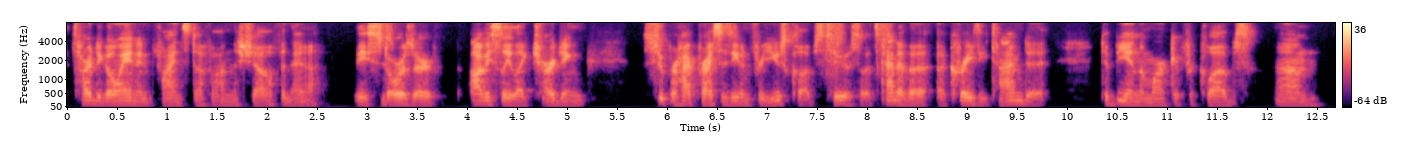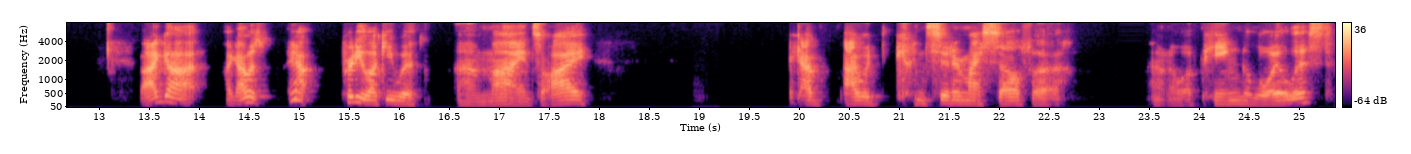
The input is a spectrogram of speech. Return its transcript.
it's hard to go in and find stuff on the shelf, and then yeah. these stores are obviously like charging super high prices even for used clubs too. So it's kind of a, a crazy time to to be in the market for clubs. Um, I got like I was yeah pretty lucky with um, mine. So I like I I would consider myself a I don't know a ping loyalist.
